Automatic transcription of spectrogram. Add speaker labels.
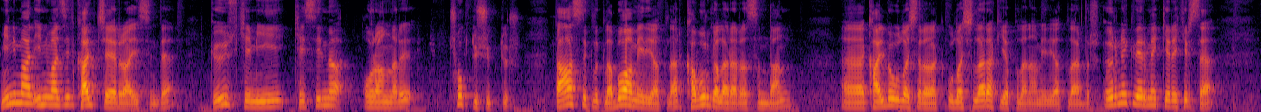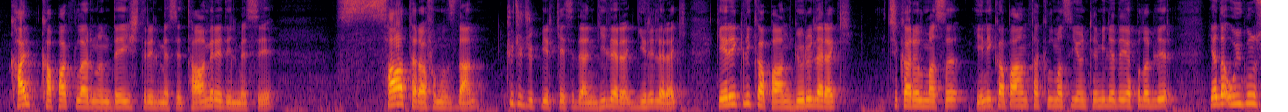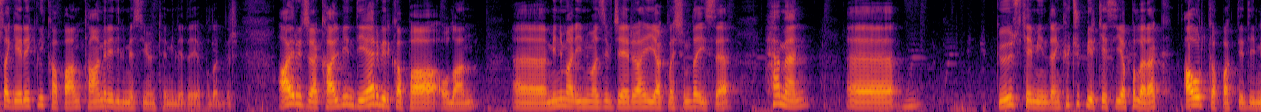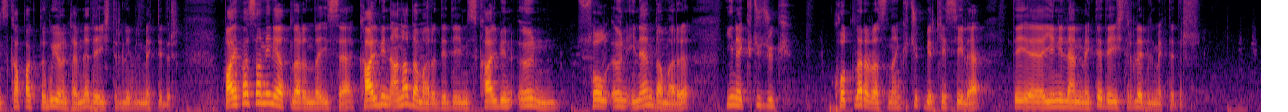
Speaker 1: Minimal invazif kalp cerrahisinde göğüs kemiği kesilme oranları çok düşüktür. Daha sıklıkla bu ameliyatlar kaburgalar arasından e, kalbe ulaşılarak ulaşılarak yapılan ameliyatlardır. Örnek vermek gerekirse kalp kapaklarının değiştirilmesi, tamir edilmesi, sağ tarafımızdan küçücük bir kesiden girilerek, gerekli kapağın görülerek çıkarılması, yeni kapağın takılması yöntemiyle de yapılabilir ya da uygunsa gerekli kapağın tamir edilmesi yöntemiyle de yapılabilir. Ayrıca kalbin diğer bir kapağı olan e, minimal invazif cerrahi yaklaşımda ise hemen e, göğüs kemiğinden küçük bir kesi yapılarak aort kapak dediğimiz kapak da bu yöntemle değiştirilebilmektedir. Bypass ameliyatlarında ise kalbin ana damarı dediğimiz kalbin ön sol ön inen damarı yine küçücük kotlar arasından küçük bir kesiyle de, e, yenilenmekte, değiştirilebilmektedir.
